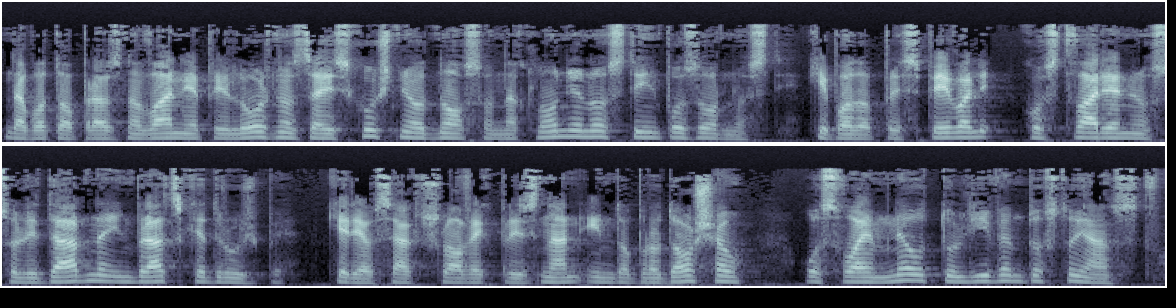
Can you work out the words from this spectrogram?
da bo to praznovanje priložnost za izkušnjo odnosov naklonjenosti in pozornosti, ki bodo prispevali k ustvarjanju solidarne in bratske družbe, kjer je vsak človek priznan in dobrodošel v svojem neotuljivem dostojanstvu.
